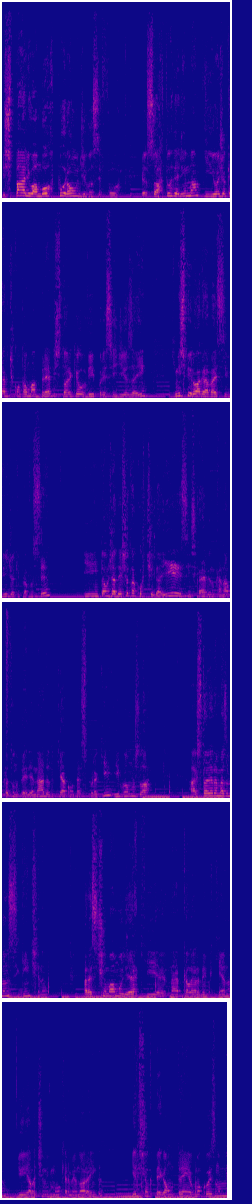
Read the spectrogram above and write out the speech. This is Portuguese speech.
Espalhe o amor por onde você for. Eu sou Arthur de Lima e hoje eu quero te contar uma breve história que eu vi por esses dias aí, que me inspirou a gravar esse vídeo aqui para você. E então já deixa tua curtida aí, se inscreve no canal para tu não perder nada do que acontece por aqui e vamos lá. A história era mais ou menos o seguinte, né? Parece que tinha uma mulher que na época ela era bem pequena e ela tinha um irmão que era menor ainda. E eles tinham que pegar um trem, alguma coisa, não me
